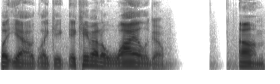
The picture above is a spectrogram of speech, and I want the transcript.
but yeah, like it, it came out a while ago. Um,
